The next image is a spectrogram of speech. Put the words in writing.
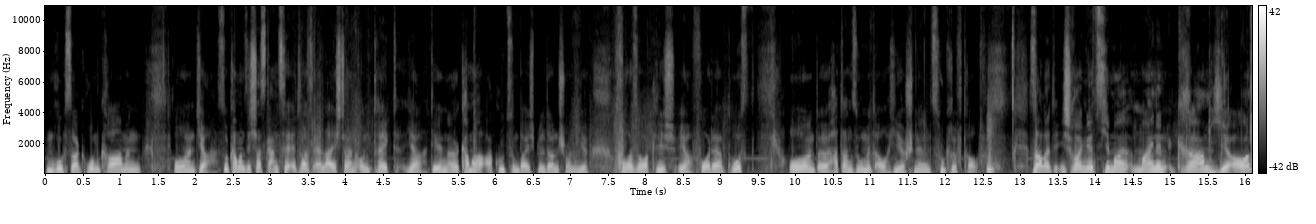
im Rucksack rumkramen. Und ja, so kann man sich das Ganze etwas erleichtern und trägt ja den äh, Kameraakku zum Beispiel dann schon hier vorsorglich ja, vor der Brust und äh, hat dann somit auch hier schnellen Zugriff drauf. So Leute, ich räume jetzt hier mal meinen Kram hier aus.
